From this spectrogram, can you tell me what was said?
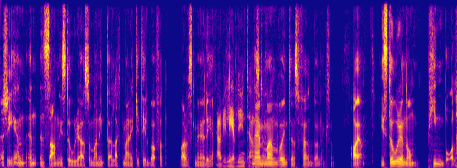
Kanske är en, en, en sann historia som man inte har lagt märke till, bara för att varför ska man göra det? Ja, vi levde ju inte ens Nej, då. man var ju inte ens född då liksom. Ja, ja. Historien om pinball,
